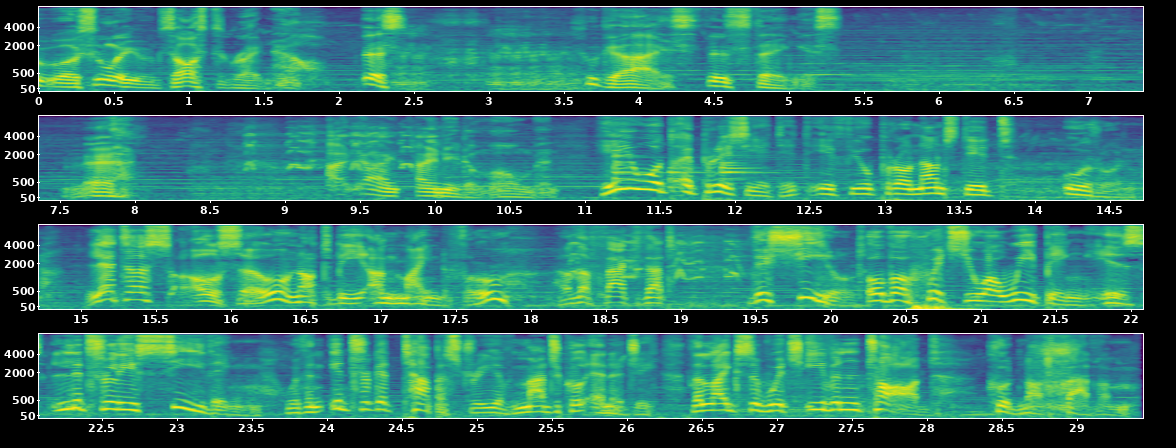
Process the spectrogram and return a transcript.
Emotionally exhausted right now. This. You guys, this thing is. Man. I, I, I need a moment. He would appreciate it if you pronounced it Urun. Let us also not be unmindful of the fact that the shield over which you are weeping is literally seething with an intricate tapestry of magical energy, the likes of which even Todd could not fathom.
